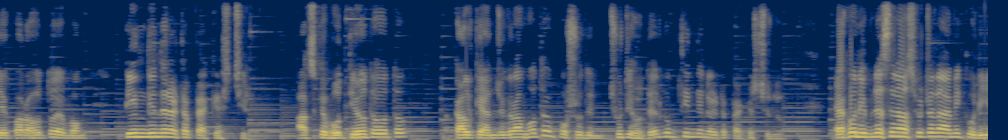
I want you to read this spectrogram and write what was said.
দিয়ে করা হতো এবং তিন দিনের একটা প্যাকেজ ছিল। আজকে ভর্তি হতে হতো, কালকে অ্যাঞ্জিওগ্রাম হতো পরশু দিন ছুটি হতো, এরকম তিন দিনের একটা প্যাকেজ ছিল। এখন ইবনেসিন হসপিটালে আমি করি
